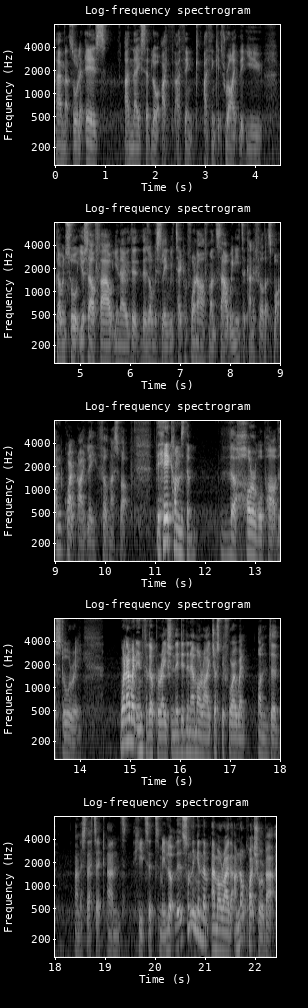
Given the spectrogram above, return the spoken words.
and that's all it is. And they said, look, I, I think I think it's right that you go and sort yourself out. You know, there's obviously we've taken four and a half months out. We need to kind of fill that spot, and quite rightly filled my spot. The, here comes the the horrible part of the story. When I went in for the operation, they did an MRI just before I went under anaesthetic and he'd said to me look there's something in the mri that i'm not quite sure about.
